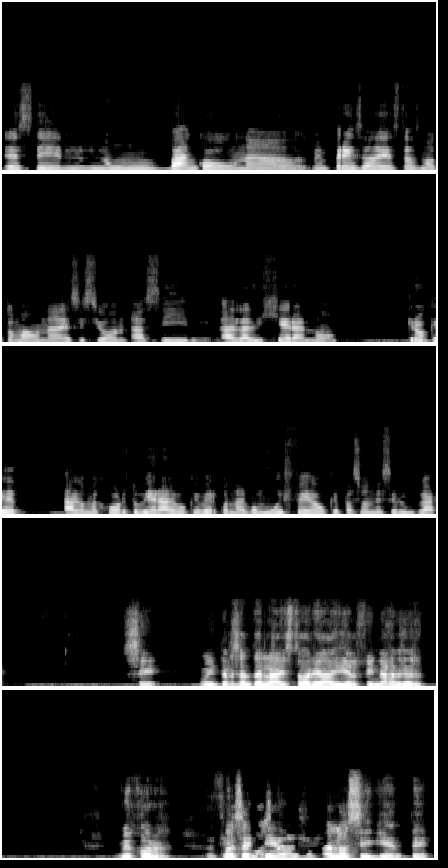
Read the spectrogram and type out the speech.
este, un banco o una empresa de estas no toma una decisión así a la ligera, ¿no? Creo que a lo mejor tuviera algo que ver con algo muy feo que pasó en ese lugar. Sí, muy interesante la historia y el final, mejor Sin Pasemos sentido. sí. a lo siguiente.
